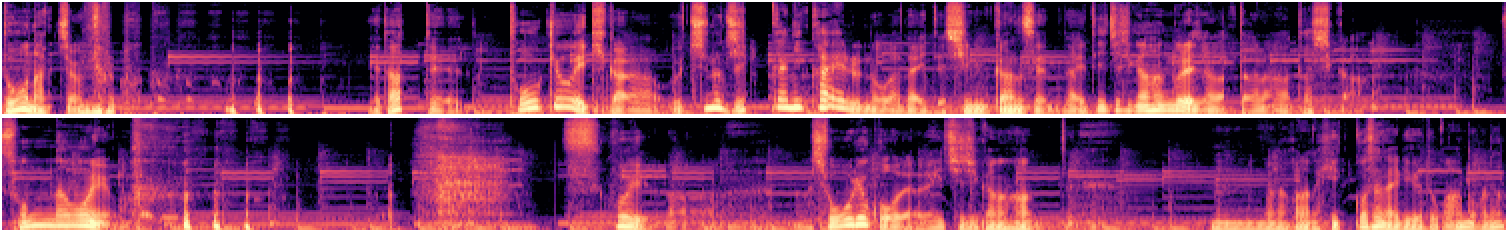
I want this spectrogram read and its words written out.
どうなっちゃうんだろう いや、だって、東京駅からうちの実家に帰るのが大体新幹線で大体1時間半ぐらいじゃなかったかな、確か。そんなもんよ。すごいよな。小旅行だよね、1時間半ってね。うん、まあなかなか引っ越せない理由とかあんのかな？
